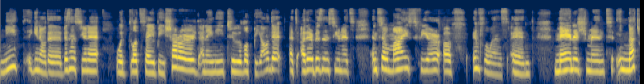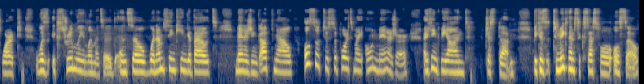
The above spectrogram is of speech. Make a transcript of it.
need, you know, the business unit would let's say be shuttered and i need to look beyond it at other business units. And so my sphere of influence and management network was extremely limited. And so when i'm thinking about managing up now also to support my own manager i think beyond just them because to make them successful also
